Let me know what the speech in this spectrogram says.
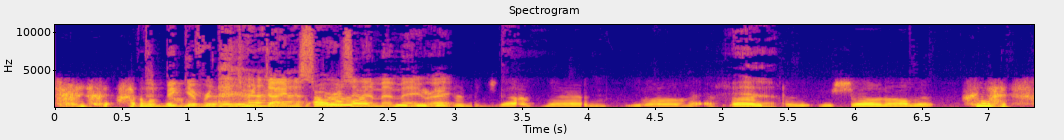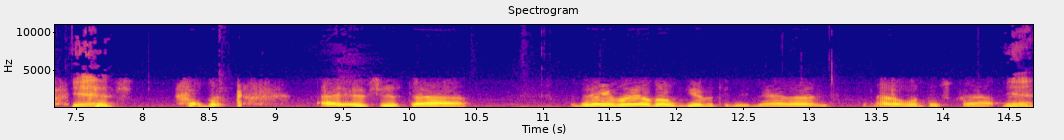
There's a big difference between dinosaurs and MMA, right? It's a joke, man. You know, sorry Yeah. for your show and all that. Yeah. it's, it's just uh, if it ain't real, don't give it to me, man. I, I don't want this crap, man. Yeah.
